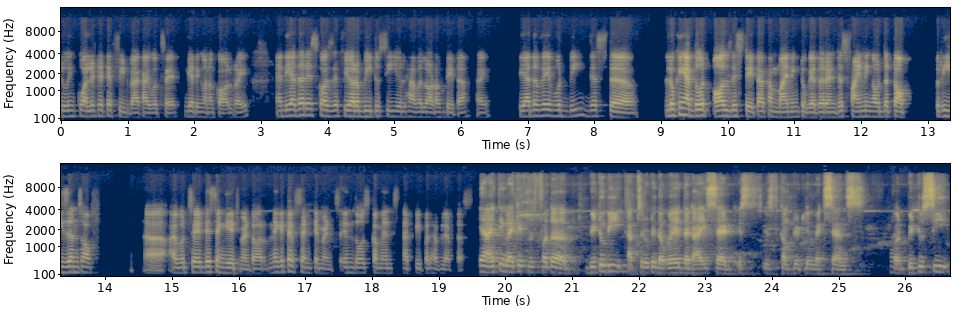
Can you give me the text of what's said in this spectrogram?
doing qualitative feedback i would say getting on a call right? And the other is because if you're a b2c you'll have a lot of data right? The other way would be just uh, looking at those, all this data combining together and just finding out the top reasons of uh, i would say disengagement or negative sentiments in those comments that people have left us. Yeah i think like if for the b2b absolutely the way that i said is is completely makes sense. For Right. b2c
